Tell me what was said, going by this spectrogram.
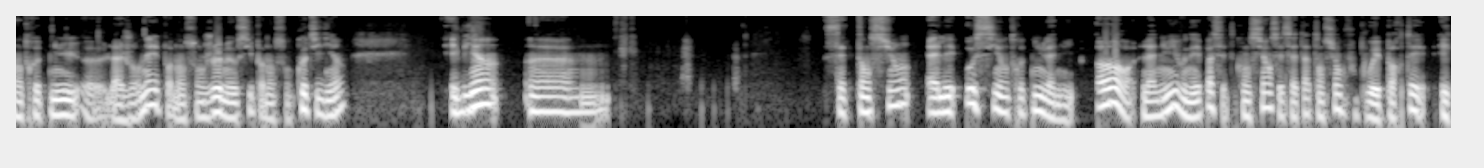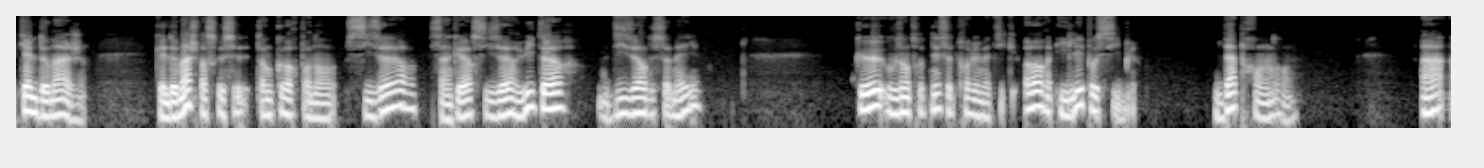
entretenue euh, la journée, pendant son jeu, mais aussi pendant son quotidien, eh bien, cette tension, elle est aussi entretenue la nuit. Or, la nuit, vous n'avez pas cette conscience et cette attention que vous pouvez porter. Et quel dommage Quel dommage parce que c'est encore pendant 6 heures, 5 heures, 6 heures, 8 heures, 10 heures de sommeil que vous entretenez cette problématique. Or, il est possible d'apprendre à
